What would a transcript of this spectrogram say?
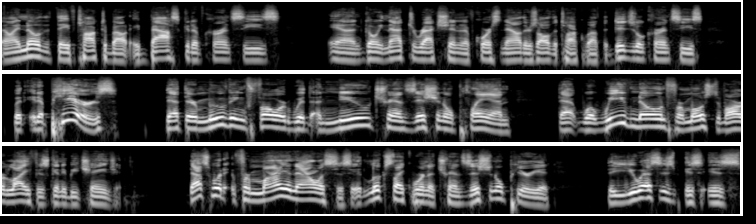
Now I know that they've talked about a basket of currencies and going that direction, and of course now there's all the talk about the digital currencies, but it appears that they're moving forward with a new transitional plan that what we've known for most of our life is going to be changing. That's what from my analysis it looks like we're in a transitional period. The us is is is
